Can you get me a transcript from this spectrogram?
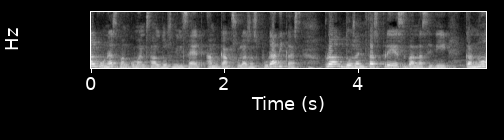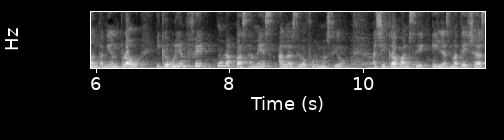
Algunes van començar el 2007 amb càpsules esporàdiques, però dos anys després van decidir que no en tenien prou i que volien fer una passa més a la seva formació. Així que van ser elles mateixes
